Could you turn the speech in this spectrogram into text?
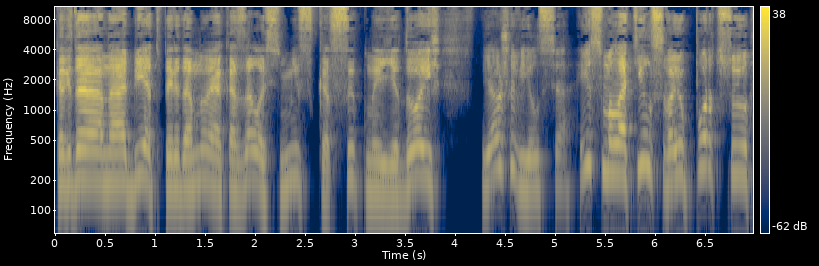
Когда на обед передо мной оказалась миска с сытной едой, я оживился и смолотил свою порцию,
